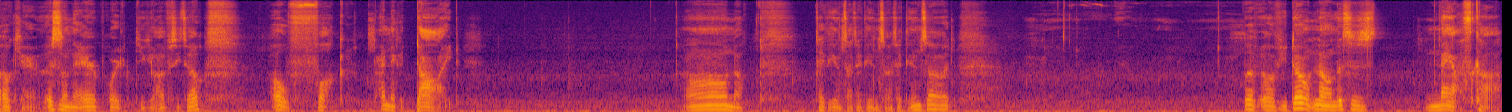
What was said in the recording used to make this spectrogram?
Okay, this is on the airport, you can obviously tell. Oh fuck. That nigga died. Oh no. Take the inside, take the inside, take the inside. But if you don't know, this is NASCAR.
